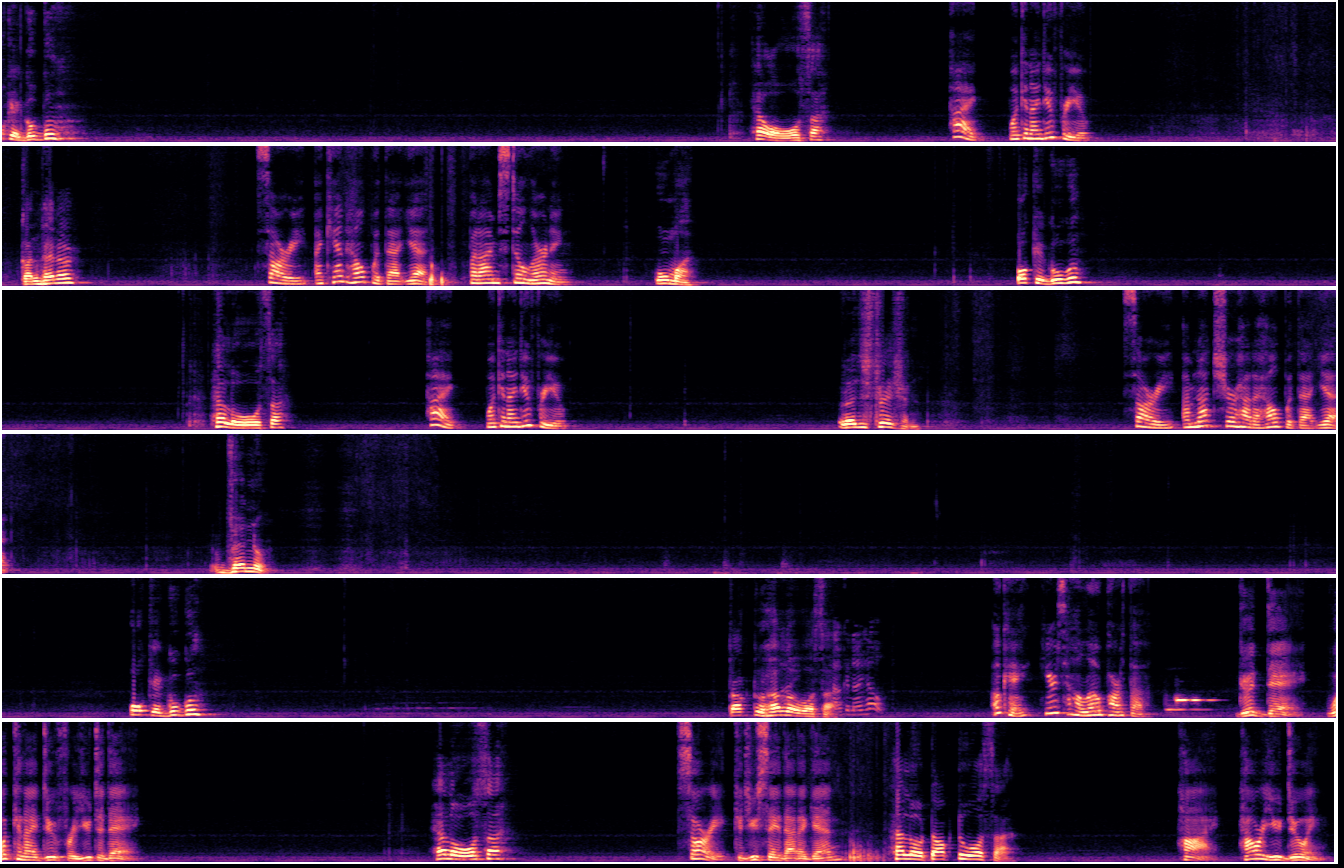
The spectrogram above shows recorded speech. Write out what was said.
Okay, Google. Hello, Osa. Hi, what can I do for you? Convener? Sorry, I can't help with that yet, but I'm still learning. Uma. Okay, Google. Hello, Osa. Hi, what can I do for you? Registration. Sorry, I'm not sure how to help with that yet. Venue. Okay, Google. Talk to Hello, Osa. How can I help? Okay, here's Hello Partha. Good day. What can I do for you today? Hello, Osa. Sorry, could you say that again? Hello, talk to Osa. Hi, how are you doing?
